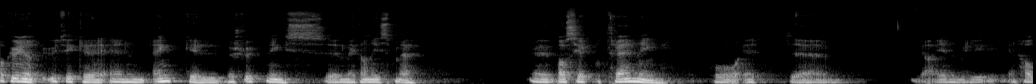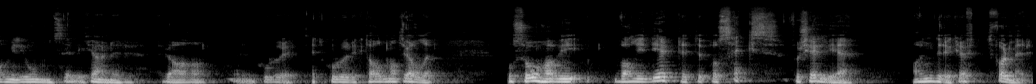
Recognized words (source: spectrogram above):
har kunnet utvikle en enkel beslutningsmekanisme basert på trening på et ja, en, en, halv million cellekjerner fra et kolorektalmateriale. Og så har vi validert dette på seks forskjellige andre kreftformer.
